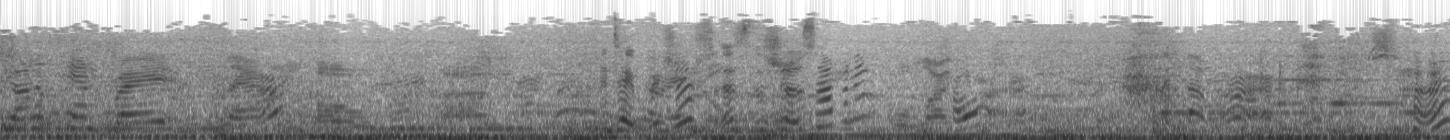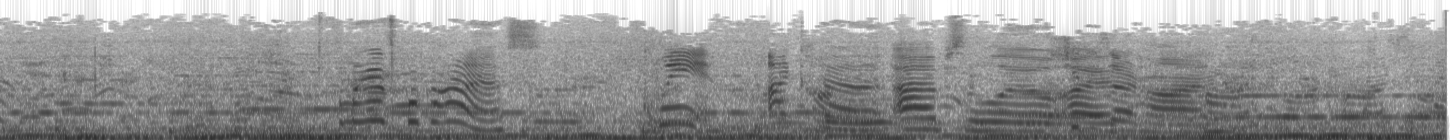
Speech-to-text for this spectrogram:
you want to stand right there take pictures as the show's happening? Sure. If that works. Sure. Oh my god, it's Pocahontas. Queen, icon. Yeah, absolute She's our- icon.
